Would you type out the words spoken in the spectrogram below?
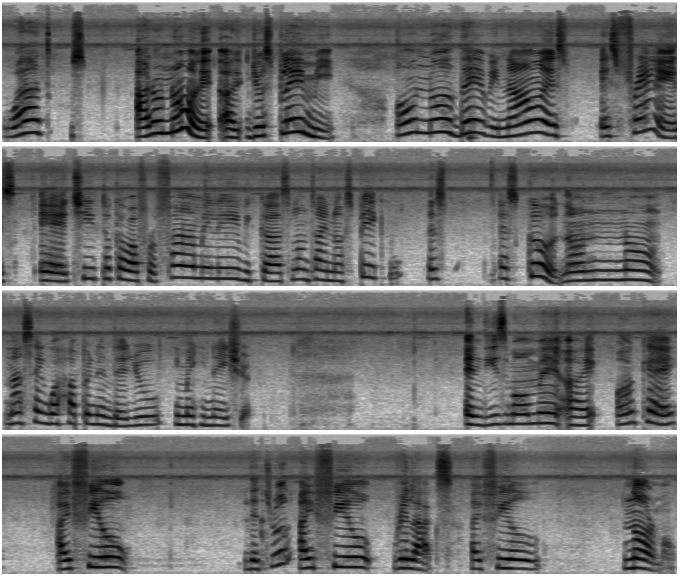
What? I don't know. Uh, you explain me. Oh no, Debbie. Now it's it's friends. Uh, she talk about her family because long time no speak. It's it's good. No no nothing what happened in the you imagination. In this moment, I okay. I feel the truth. I feel relaxed. I feel normal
